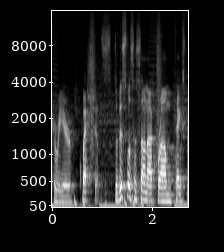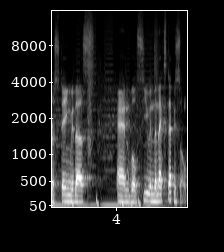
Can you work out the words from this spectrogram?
career questions. So this was Hasan Akram. Thanks for staying with us and we'll see you in the next episode.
